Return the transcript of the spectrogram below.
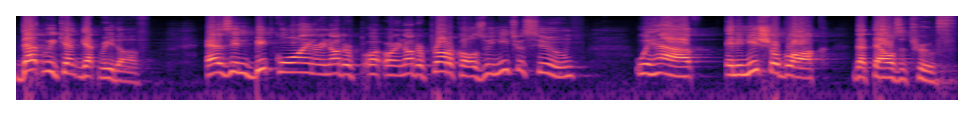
That we can't get rid of. As in Bitcoin or in other, or in other protocols, we need to assume we have an initial block that tells the truth.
